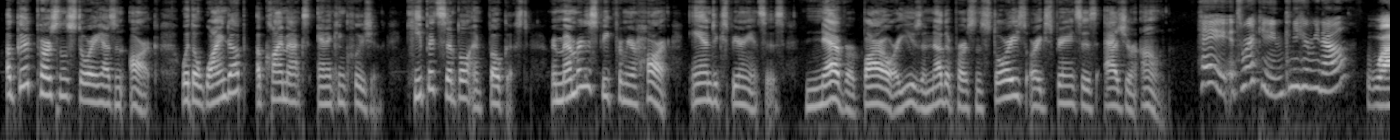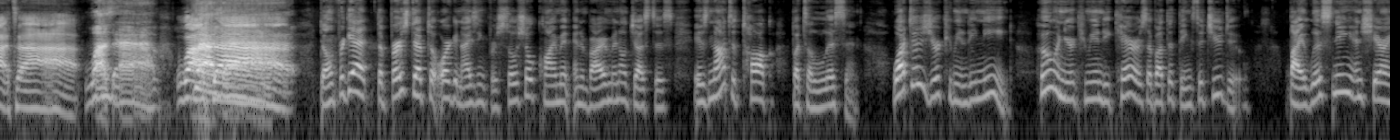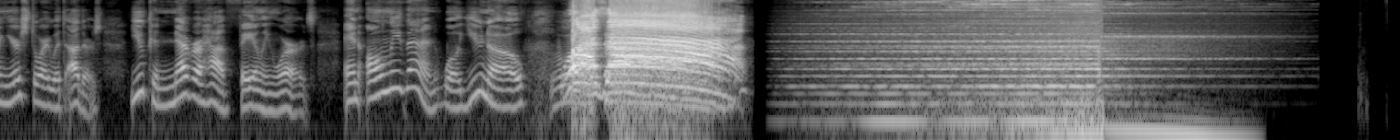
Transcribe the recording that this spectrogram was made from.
A good personal story has an arc with a wind up, a climax, and a conclusion. Keep it simple and focused. Remember to speak from your heart and experiences. Never borrow or use another person's stories or experiences as your own. Hey, it's working. Can you hear me now? What's up? What's up? What's up? Don't forget, the first step to organizing for social, climate, and environmental justice is not to talk, but to listen. What does your community need? Who in your community cares about the things that you do? By listening and sharing your story with others, you can never have failing words and only then will you know what's up.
